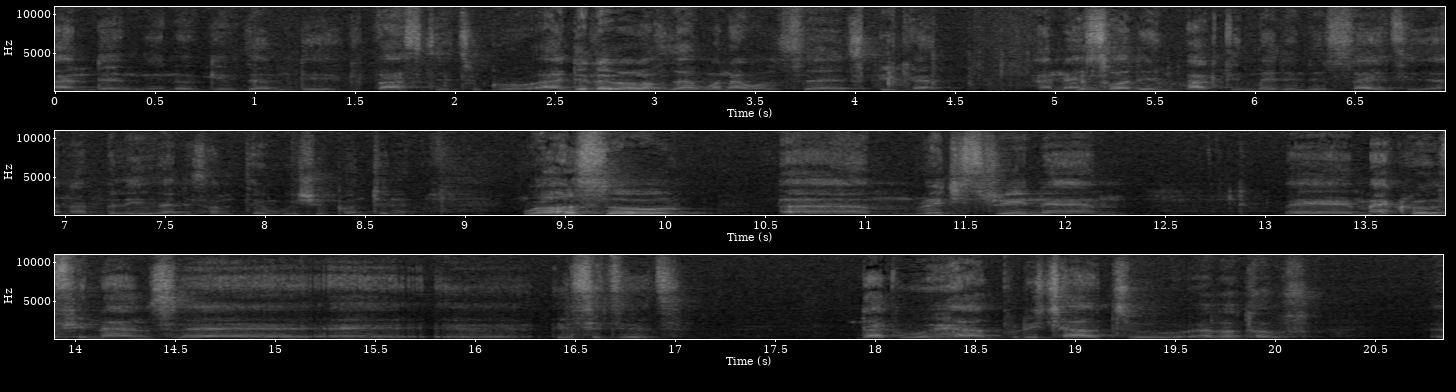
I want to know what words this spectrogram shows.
and then, you know, give them the capacity to grow. I did a lot of that when I was uh, speaker, and I saw the impact it made in the society, and I believe that is something we should continue. We're also um, registering um, a microfinance uh, uh, uh, institute that will help reach out to a lot of uh,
